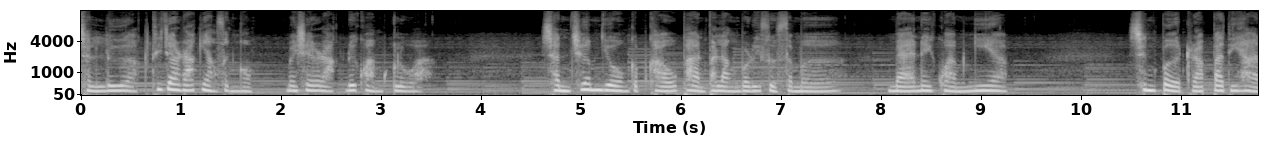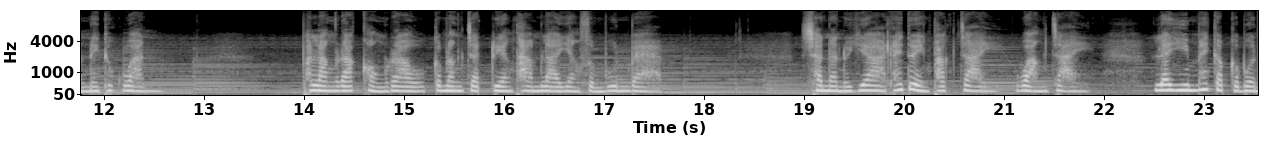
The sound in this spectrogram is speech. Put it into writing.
ฉันเลือกที่จะรักอย่างสงบไม่ใช่รักด้วยความกลัว ฉันเชื่อมโยงกับเขาผ่านพลังบริสุทธิ์เสมอ แม้ในความเงียบ ฉันเปิดรับปาฏิหาริย์ในทุกวัน พลังรักของเรากำลังจัดเรียงไทม์ไลน์อย่างสมบูรณ์แบบ ฉันอนุญาตให้ตัวเองพักใจ วางใจ และยิ้มให้กับกระบวน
